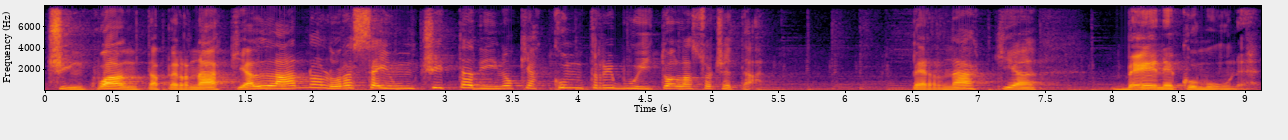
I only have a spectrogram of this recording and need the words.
50 pernacchie all'anno, allora sei un cittadino che ha contribuito alla società. Pernacchia bene comune,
